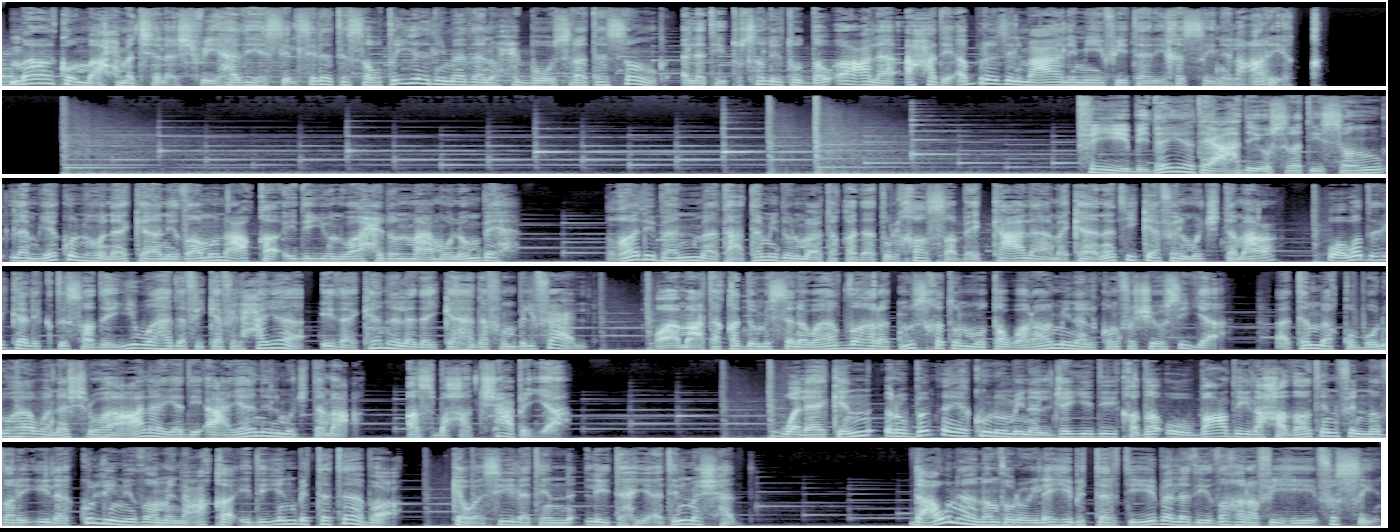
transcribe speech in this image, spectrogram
معكم أحمد شلش في هذه السلسلة الصوتية لماذا نحب أسرة سونغ التي تسلط الضوء على أحد أبرز المعالم في تاريخ الصين العريق. في بداية عهد أسرة سونغ لم يكن هناك نظام عقائدي واحد معمول به غالبا ما تعتمد المعتقدات الخاصة بك على مكانتك في المجتمع ووضعك الاقتصادي وهدفك في الحياة إذا كان لديك هدف بالفعل. ومع تقدم السنوات ظهرت نسخة مطورة من الكونفوشيوسية تم قبولها ونشرها على يد أعيان المجتمع. أصبحت شعبية. ولكن ربما يكون من الجيد قضاء بعض لحظات في النظر إلى كل نظام عقائدي بالتتابع. كوسيلة لتهيئة المشهد. دعونا ننظر إليه بالترتيب الذي ظهر فيه في الصين.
